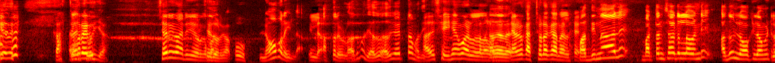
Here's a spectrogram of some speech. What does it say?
ചെയ്ത് കസ്റ്റമർ ചോദിക്കാം. ചെറിയ മാറ്റം ചെയ്ത് ചെയ്ത് കൊടുക്കാം കൊടുക്കാം. ഓ നോ പറയില്ല. ഇല്ല. അത്രേ ഉള്ളൂ. അത് മതി അത് അത് കേട്ടാൽ മതി. അത് ചെയ്യാൻ പാടില്ല. ഞാനൊരു കച്ചവടക്കാരനല്ലേ? പതിനാല് ബട്ടൺ ഉള്ള വണ്ടി അതും ലോ കിലോമീറ്റർ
